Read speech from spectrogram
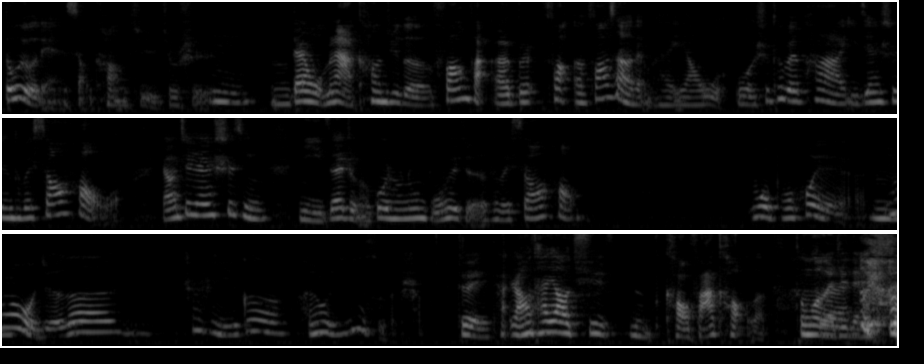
都有点小抗拒，就是嗯嗯，但是我们俩抗拒的方法，呃，不是方呃方向有点不太一样。我我是特别怕一件事情特别消耗我，然后这件事情你在整个过程中不会觉得特别消耗吗？我不会，因为我觉得这是一个很有意思的事儿。对他，然后他要去嗯考法考了，通过了这件事。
